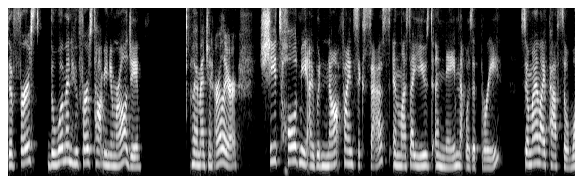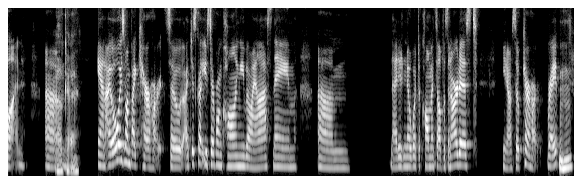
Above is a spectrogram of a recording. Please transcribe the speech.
the first, the woman who first taught me numerology, who I mentioned earlier, she told me I would not find success unless I used a name that was a three. So my life path's a one. Um, Okay. and I always went by Kaerhart. So I just got used to everyone calling me by my last name. Um, I didn't know what to call myself as an artist, you know, so Kaerhart, right? Mhm.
